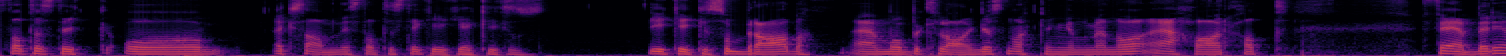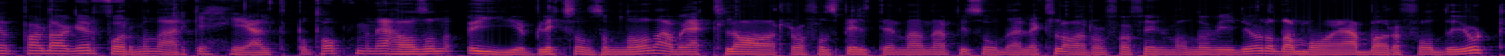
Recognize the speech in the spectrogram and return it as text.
Statistikk og eksamen i statistikk gikk ikke, gikk ikke så bra, da. Jeg må beklage snakkingen min nå. Jeg har hatt feber i et par dager. Formen er ikke helt på topp, men jeg har sånn øyeblikk sånn som nå, der hvor jeg klarer å få spilt inn en episode eller klarer å få filma noen videoer, og da må jeg bare få det gjort.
